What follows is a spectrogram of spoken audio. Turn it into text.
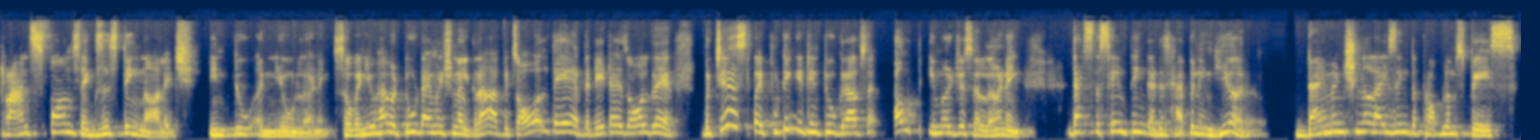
transforms existing knowledge into a new learning. So when you have a two dimensional graph, it's all there. The data is all there. But just by putting it in two graphs, out emerges a learning. That's the same thing that is happening here. Dimensionalizing the problem space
